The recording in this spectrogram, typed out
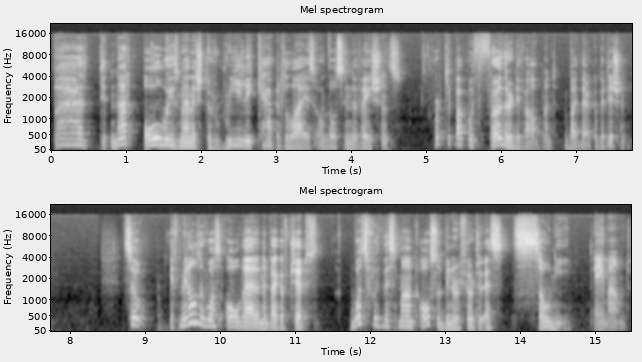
but did not always manage to really capitalize on those innovations or keep up with further development by their competition. So, if Minolta was all that in a bag of chips, what's with this mount also been referred to as Sony A-mount?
